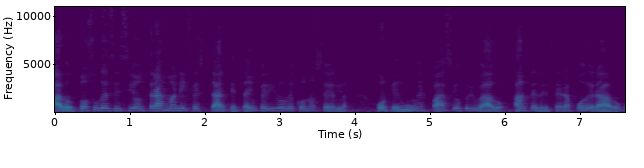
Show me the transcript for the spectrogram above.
adoptó su decisión tras manifestar que está impedido de conocerla porque en un espacio privado, antes de ser apoderado,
